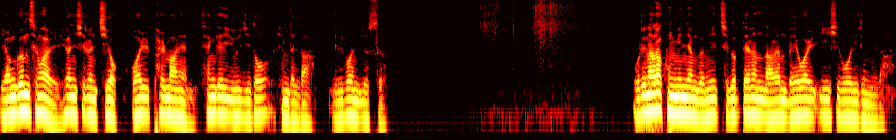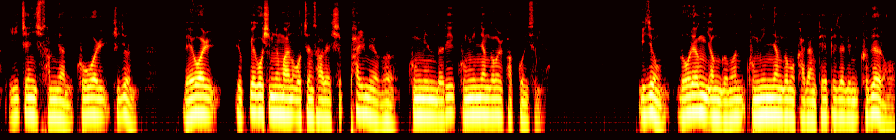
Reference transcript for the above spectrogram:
연금 생활 현실은 지옥 월 8만엔 생계 유지도 힘들다. 일본 뉴스. 우리나라 국민연금이 지급되는 날은 매월 25일입니다. 2023년 9월 기준 매월 656만 5,418명의 국민들이 국민연금을 받고 있습니다. 이 중 노령연금은 국민연금의 가장 대표적인 급여로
